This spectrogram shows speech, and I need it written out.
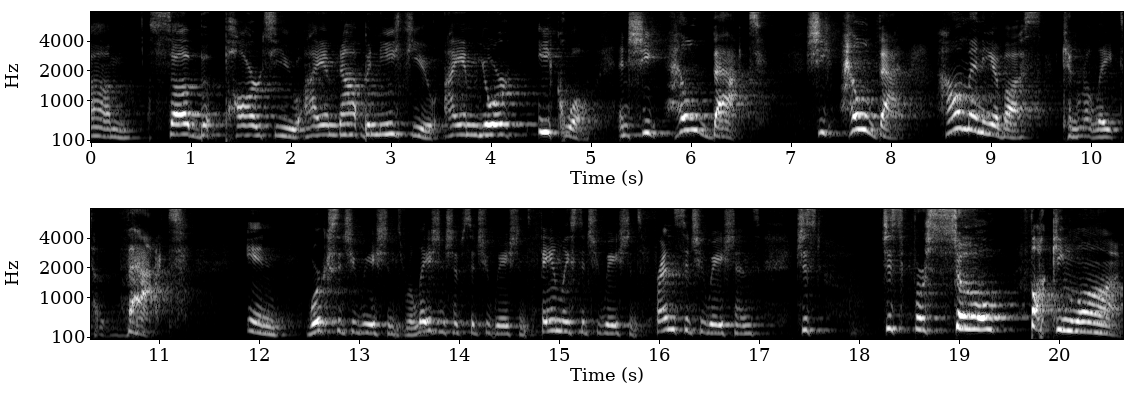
um, subpar to you. I am not beneath you. I am your equal. And she held that. She held that. How many of us can relate to that in work situations, relationship situations, family situations, friend situations, just just for so fucking long.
